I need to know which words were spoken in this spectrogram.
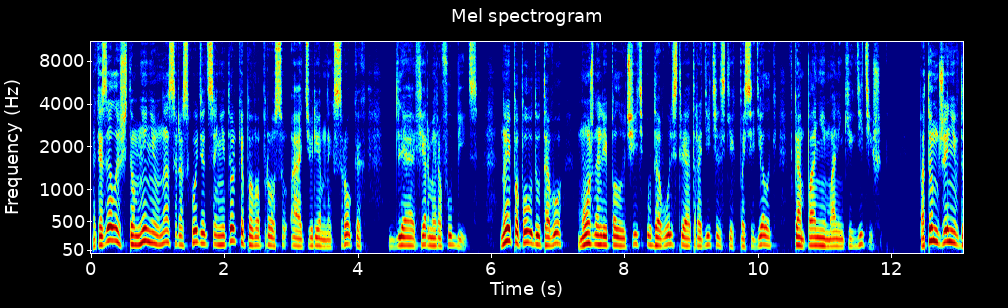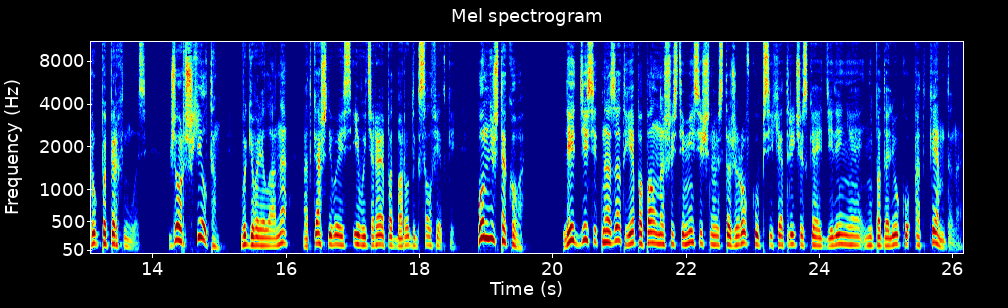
Оказалось, что мнения у нас расходятся не только по вопросу о тюремных сроках для фермеров-убийц, но и по поводу того, можно ли получить удовольствие от родительских посиделок в компании маленьких детишек. Потом Дженни вдруг поперхнулась. «Джордж Хилтон!» — выговорила она, откашливаясь и вытирая подбородок салфеткой. «Помнишь такого?» Лет десять назад я попал на шестимесячную стажировку в психиатрическое отделение неподалеку от Кэмдена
